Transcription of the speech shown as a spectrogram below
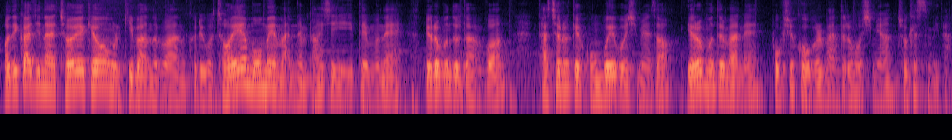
어디까지나 저의 경험을 기반으로 한 그리고 저의 몸에 맞는 방식이기 때문에 여러분들도 한번 다채롭게 공부해 보시면서 여러분들만의 복식 호흡을 만들어 보시면 좋겠습니다.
